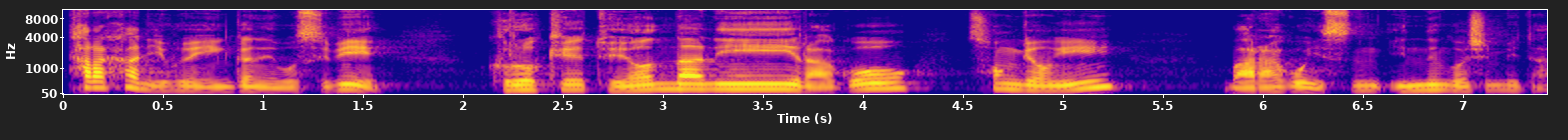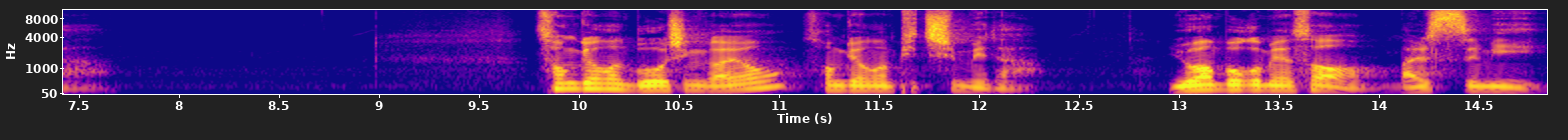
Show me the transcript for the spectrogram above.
타락한 이후의 인간의 모습이 그렇게 되었나니라고 성경이 말하고 있, 있는 것입니다. 성경은 무엇인가요? 성경은 빛입니다. 요한복음에서 말씀이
